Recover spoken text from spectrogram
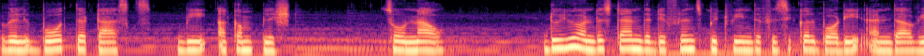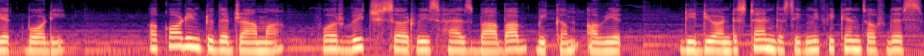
will both the tasks be accomplished. So now, do you understand the difference between the physical body and the Avyakt body? According to the drama, for which service has Baba become Avyakt? Did you understand the significance of this?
